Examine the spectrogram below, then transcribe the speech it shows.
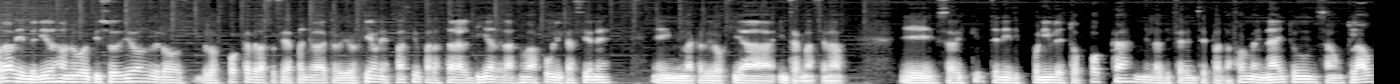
Hola, bienvenidos a un nuevo episodio de los, de los podcasts de la Sociedad Española de Cardiología, un espacio para estar al día de las nuevas publicaciones en la cardiología internacional. Eh, sabéis que tenéis disponibles estos podcasts en las diferentes plataformas, en iTunes, SoundCloud,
